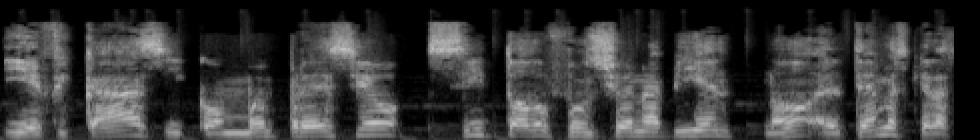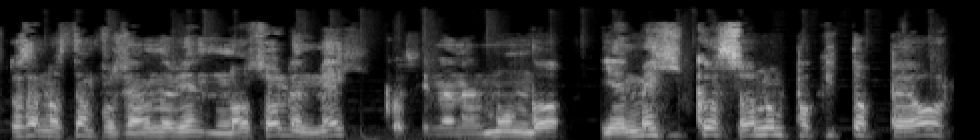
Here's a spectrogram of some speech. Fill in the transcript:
y eficaz y con buen precio si todo funciona bien, ¿no? El tema es que las cosas no están funcionando bien, no solo en México, sino en el mundo, y en México son un poquito peor.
